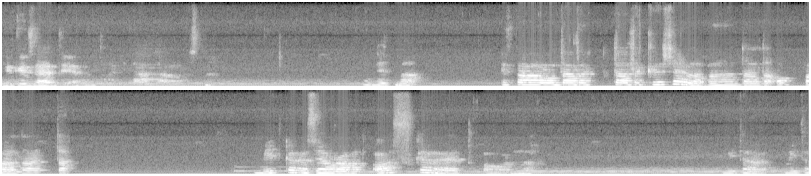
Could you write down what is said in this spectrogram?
nykyiseen työhön tai mitään tällaista. Nyt mä, nyt mä haluan täältä, täältä kysellä vähän täältä oppailta, että mitkä ne seuraavat askeleet on? Mitä, mitä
